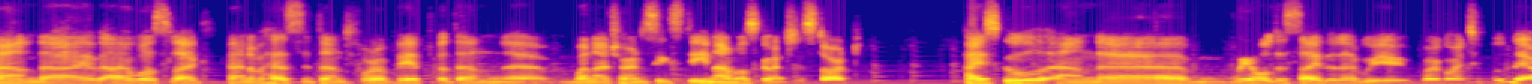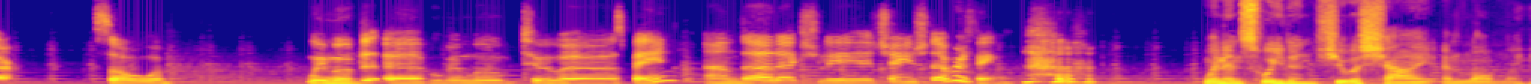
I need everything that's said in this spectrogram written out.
and I, I was like kind of hesitant for a bit but then uh, when i turned 16 i was going to start high school and uh, we all decided that we were going to move there. So we moved uh, we moved to uh, spain and that actually changed everything. When in sweden she was shy and lonely.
